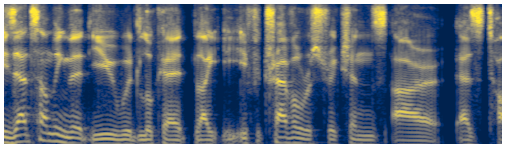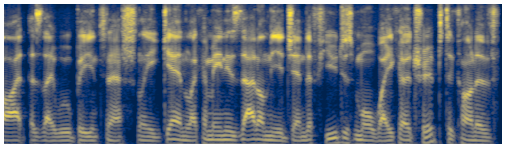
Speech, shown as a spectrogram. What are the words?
Is that something that you would look at, like if travel restrictions are as tight as they will be internationally again? Like, I mean, is that on the agenda for you? Just more Waco trips to kind of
